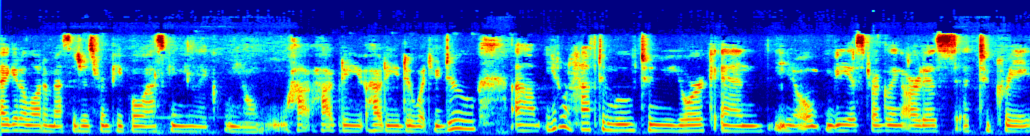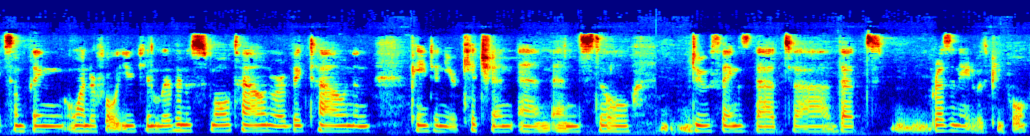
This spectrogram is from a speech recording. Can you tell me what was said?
I, get a lot of messages from people asking me like, you know, how, how do you how do you do what you do? Um, you don't have to move to New York and you know be a struggling artist to create something wonderful. You can live in a small town or a big town and paint in your kitchen and and still do things that uh, that resonate with people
